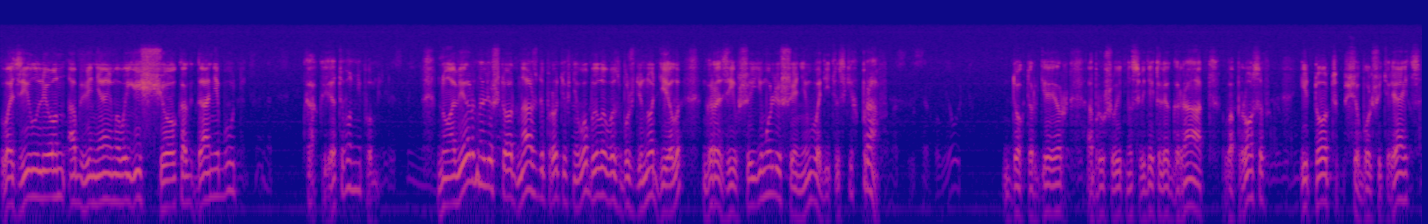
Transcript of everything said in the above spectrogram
возил ли он обвиняемого еще когда-нибудь. Как и этого он не помнит. Ну а верно ли, что однажды против него было возбуждено дело, грозившее ему лишением водительских прав? Доктор Гейер обрушивает на свидетеля град вопросов, и тот все больше теряется.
